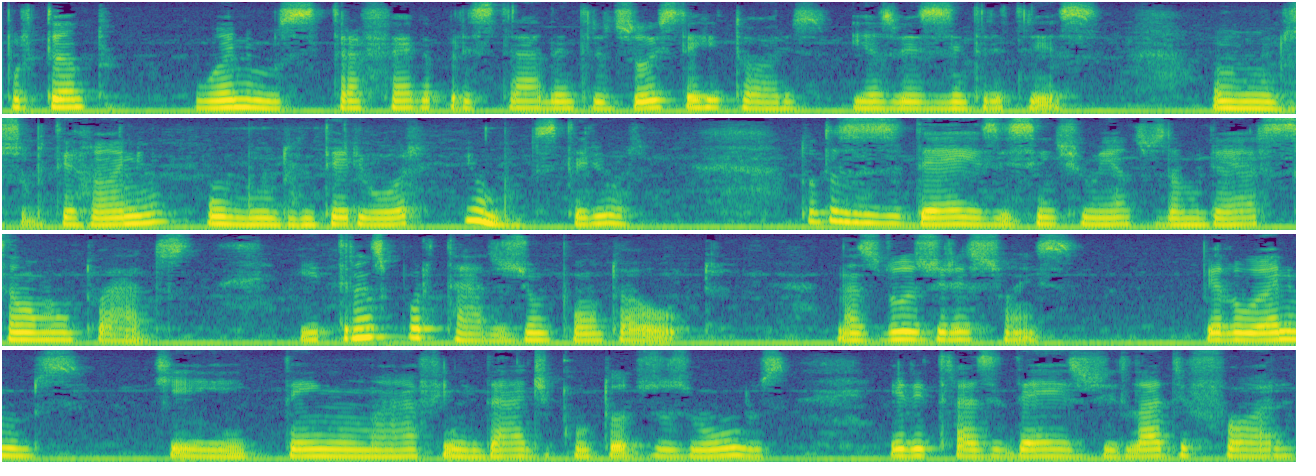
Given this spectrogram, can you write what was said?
Portanto, o ânimos trafega por estrada entre dois territórios e às vezes entre três: um mundo subterrâneo, um mundo interior e um mundo exterior. Todas as ideias e sentimentos da mulher são amontoados e transportados de um ponto a outro, nas duas direções, pelo ânimos que tem uma afinidade com todos os mundos, ele traz ideias de lá de fora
